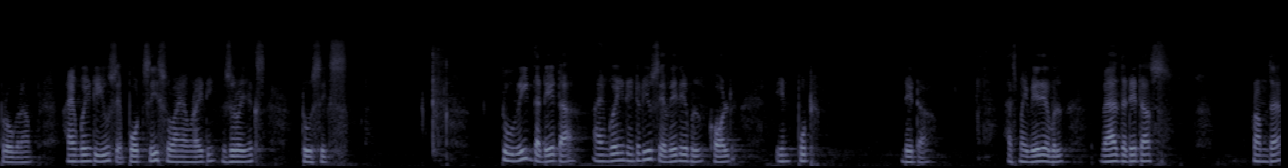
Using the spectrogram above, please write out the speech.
program. I am going to use a port C so I am writing 0x26 to read the data I am going to introduce a variable called input data as my variable where the data from the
